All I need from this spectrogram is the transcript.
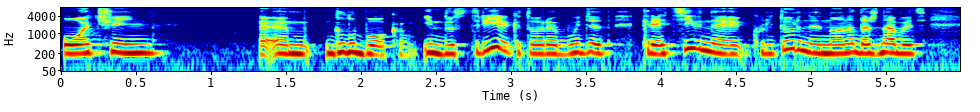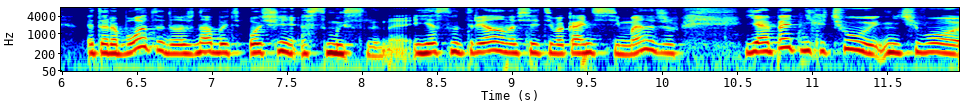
очень эм, глубоком. Индустрия, которая будет креативная, культурная, но она должна быть... Эта работа должна быть очень осмысленная. Я смотрела на все эти вакансии менеджеров. Я опять не хочу ничего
